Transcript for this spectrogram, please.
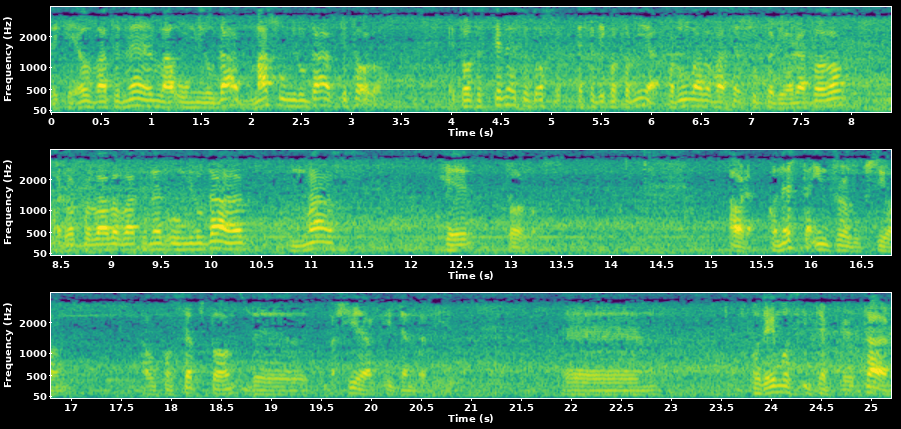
de que él va a tener la humildad, más humildad que todos. Entonces tiene dos, esa dicotomía. Por un lado va a ser superior a todos, por otro lado va a tener humildad más que todos. Ahora, con esta introducción al concepto de Mashiach y Ben David, eh, podemos interpretar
